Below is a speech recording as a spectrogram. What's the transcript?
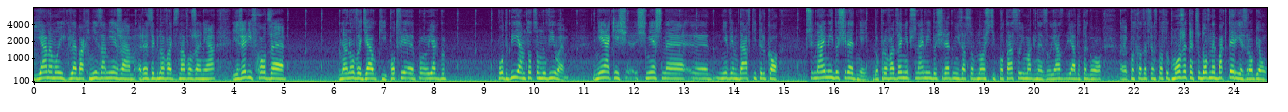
ja na moich glebach nie zamierzam rezygnować z nawożenia. Jeżeli wchodzę na nowe działki, jakby podbijam to, co mówiłem. Nie jakieś śmieszne, e, nie wiem, dawki, tylko przynajmniej do średniej, doprowadzenie przynajmniej do średniej zasobności potasu i magnezu. Ja, ja do tego e, podchodzę w ten sposób. Może te cudowne bakterie zrobią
